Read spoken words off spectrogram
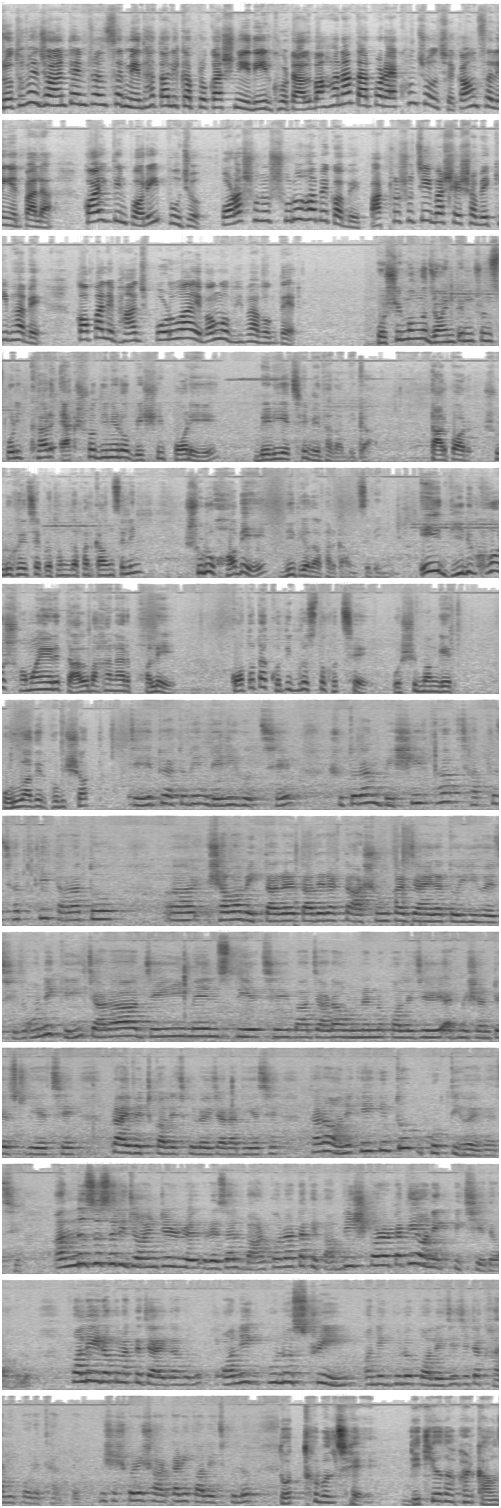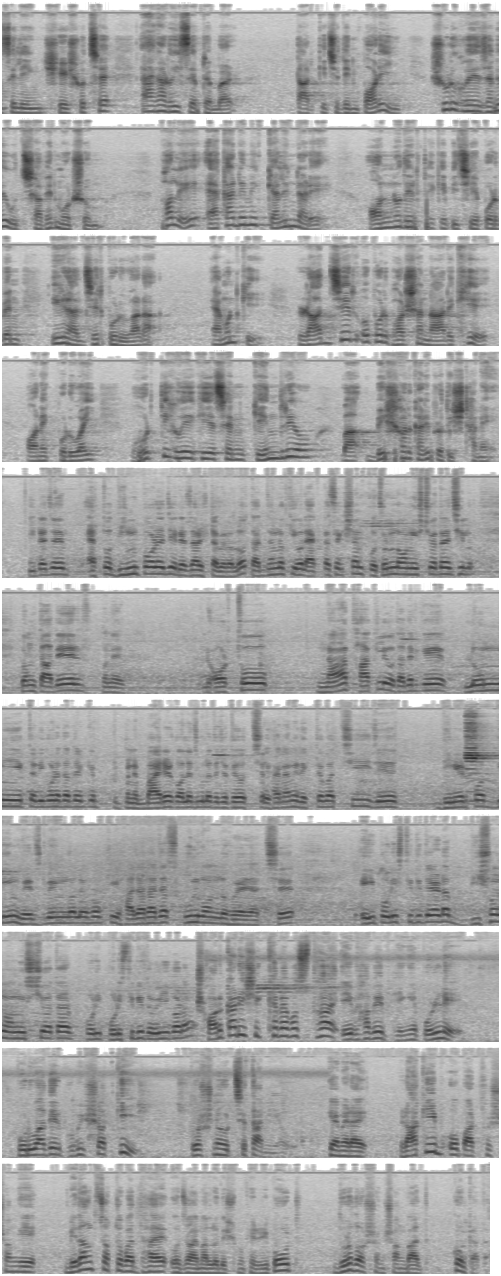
প্রথমে জয়েন্ট এন্ট্রান্সের মেধা তালিকা প্রকাশ নিয়ে দীর্ঘ টালবাহানা, তারপর এখন চলছে কাউন্সেলিং এর পালা। কয়েকদিন পরেই পুজো। পড়াশুনো শুরু হবে কবে? পাঠ্যসূচি বা শেষ হবে কীভাবে? কপালে ভাঁজ পড়ুয়া এবং অভিভাবকদের। পশ্চিমবঙ্গ জয়েন্ট এন্ট্রান্স পরীক্ষার একশো দিনেরও বেশি পরে বেরিয়েছে মেধা তালিকা। তারপর শুরু হয়েছে প্রথম দফার কাউন্সেলিং শুরু হবে দ্বিতীয় দফার কাউন্সেলিং এই দীর্ঘ সময়ের তালবাহানার ফলে কতটা ক্ষতিগ্রস্ত হচ্ছে পশ্চিমবঙ্গের পড়ুয়াদের ভবিষ্যৎ? যেহেতু এতদিন দেরি হচ্ছে, সুতরাং বেশিরভাগ ছাত্রছাত্রী তারা তো স্বাভাবিক, তারা, তাদের একটা আশঙ্কার জায়গা তৈরি হয়েছিল। অনেকেই যারা যেই মেন্স দিয়েছে বা যারা অন্যান্য কলেজে অ্যাডমিশন টেস্ট দিয়েছে প্রাইভেট কলেজগুলোয় যারা দিয়েছে, তারা অনেকেই কিন্তু ভর্তি হয়ে গেছে। আননেসেসারি জয়েন্টের রেজাল্ট বার করাটাকে পাবলিশ করাটাকে অনেক পিছিয়ে দেওয়া হলো। ফলে এরকম একটা জায়গা হলো। অনেকগুলো স্ট্রিম অনেকগুলো কলেজে যেটা খালি পড়ে থাকবে। বিশেষ করে সরকারি কলেজগুলো তথ্য বলছে, দ্বিতীয় দফার কাউন্সেলিং শেষ হচ্ছে এগারোই সেপ্টেম্বর। তার কিছুদিন পরেই শুরু হয়ে যাবে উৎসবের মরশুম ফলে একাডেমিক ক্যালেন্ডারে অন্যদের থেকে পিছিয়ে পড়বেন এই রাজ্যের পড়ুয়ারা। এমনকি রাজ্যের ওপর ভরসা না রেখে অনেক পড়ুয়াই ভর্তি হয়ে গিয়েছেন কেন্দ্রীয় বা বেসরকারি প্রতিষ্ঠানে। এটা যে এত দিন পরে যে রেজাল্টটা বেরোলো, তার জন্য কি হলো? একটা সেকশন প্রচণ্ড অনিশ্চয়তায় ছিল এবং তাদের মানে অর্থ না থাকলেও তাদেরকে লোন নিয়ে ইত্যাদি করে তাদেরকে মানে বাইরের কলেজগুলোতে যেতে হচ্ছে। এখানে আমি দেখতে পাচ্ছি যে দিনের পর দিন ওয়েস্ট বেঙ্গলে হোক কি হাজার হাজার স্কুল বন্ধ হয়ে যাচ্ছে। এই পরিস্থিতিতে একটা ভীষণ অনিশ্চয়তার পরিস্থিতি তৈরি করা। সরকারি শিক্ষা ব্যবস্থা এভাবে ভেঙে পড়লে পড়ুয়াদের ভবিষ্যৎ কি? প্রশ্ন উঠছে তা নিয়েও। ক্যামেরায় রাকিব ও পার্থর সঙ্গে বেদান্ত চট্টোপাধ্যায় ও জয়মাল্য দেশমুখের রিপোর্ট দূরদর্শন সংবাদ কলকাতা।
